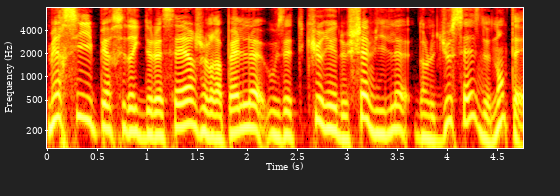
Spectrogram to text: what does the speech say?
Merci Père Cédric de la Serre. Je le rappelle, vous êtes curé de Chaville dans le diocèse de Nanterre.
